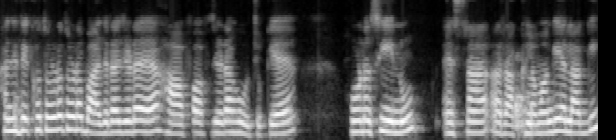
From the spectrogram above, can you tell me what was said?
ਹਾਂਜੀ, ਦੇਖੋ ਥੋੜਾ ਥੋੜਾ ਬਾਜਰਾ ਜਿਹੜਾ ਆ ਹਾਫ ਹਾਫ ਜਿਹੜਾ ਹੋ ਚੁੱਕਿਆ ਹੈ ਹੁਣ ਅਸੀਂ ਇਹਨੂੰ ਇਸ ਤਰ੍ਹਾਂ ਰੱਖ ਲਵਾਂਗੇ ਅਲੱਗ ਹੀ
